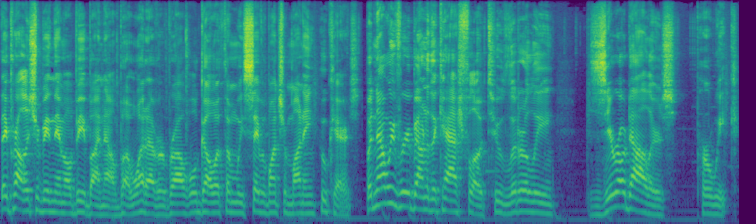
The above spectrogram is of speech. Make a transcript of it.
they probably should be in the MLB by now, but whatever, bro. We'll go with them. We save a bunch of money. Who cares? But now we've rebounded the cash flow to literally zero dollars per week.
